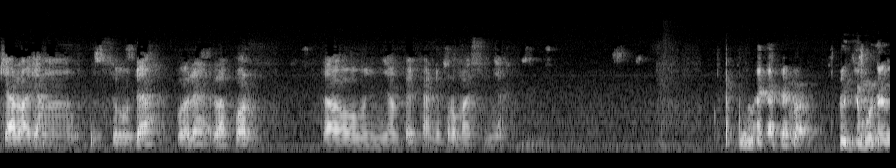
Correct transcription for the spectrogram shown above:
Kalau yang sudah boleh lapor atau menyampaikan informasinya. Ini Pak. Belanja modal.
